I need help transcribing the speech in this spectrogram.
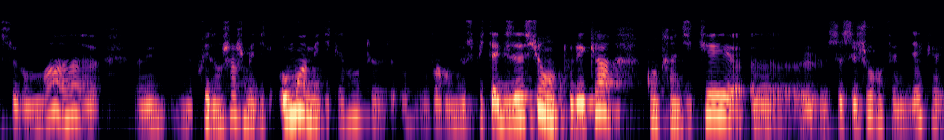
selon moi, hein, euh, une prise en charge au moins médicamenteuse, voire une hospitalisation, en tous les cas, contre-indiquer euh, ce séjour en famille d'accueil.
